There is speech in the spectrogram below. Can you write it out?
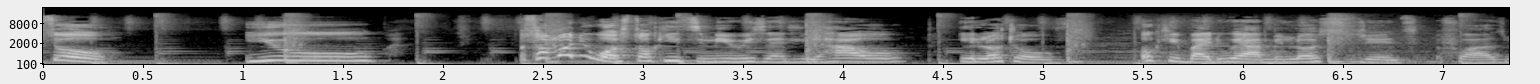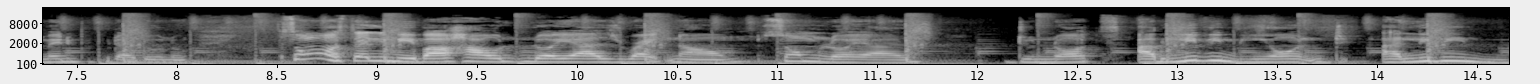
So you somebody was talking to me recently how a lot of okay by the way i'm a law student for as many people that don't know. Someone was telling me about how lawyers right now some lawyers do not are living beyond are living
